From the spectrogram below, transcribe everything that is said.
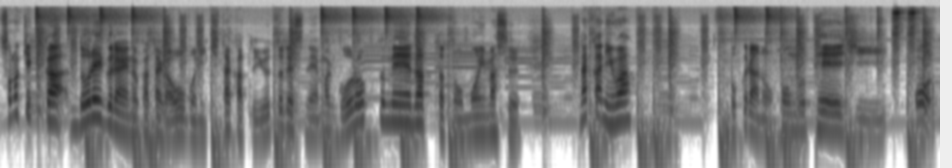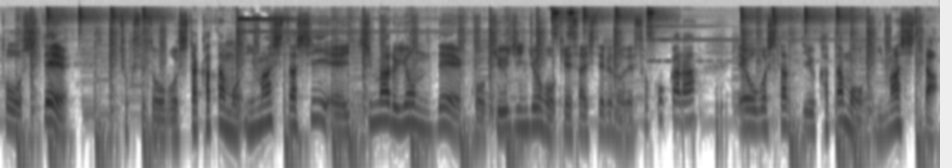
その結果、どれぐらいの方が応募に来たかというとですね、まあ、5、6名だったと思います。中には僕らのホームページを通して直接応募した方もいましたし、104でこう求人情報を掲載しているので、そこから応募したっていう方もいました。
